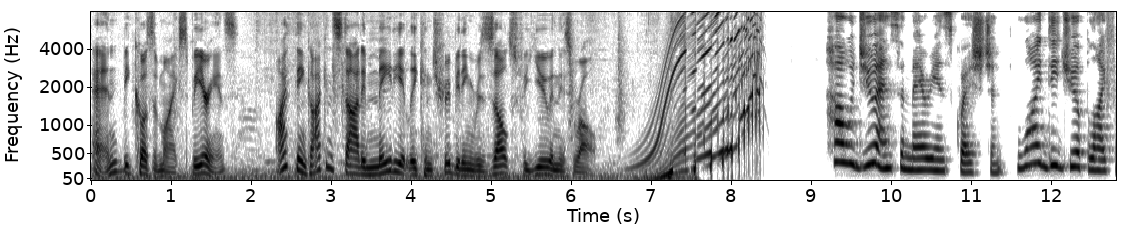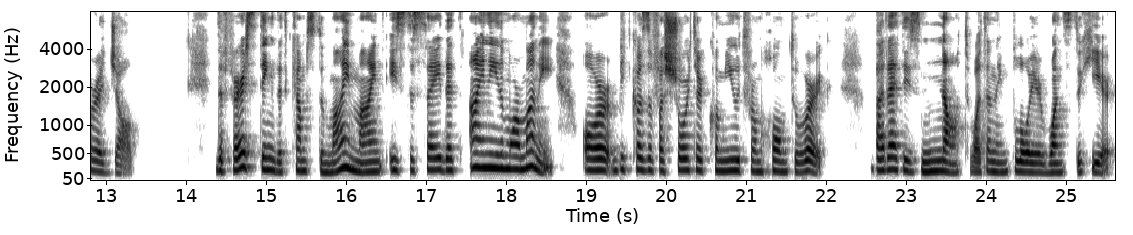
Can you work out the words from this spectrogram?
And because of my experience, I think I can start immediately contributing results for you in this role. How would you answer Marian's question? Why did you apply for a job? The first thing that comes to my mind is to say that I need more money or because of a shorter commute from home to work. But that is not what an employer wants to hear.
